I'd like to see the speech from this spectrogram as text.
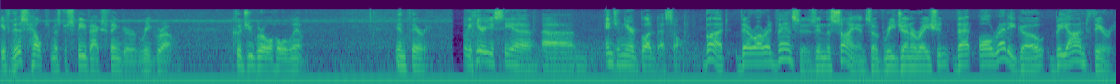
If this helps Mr. Spievack's finger regrow, could you grow a whole limb? In theory. Here you see a, a engineered blood vessel. But there are advances in the science of regeneration that already go beyond theory.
